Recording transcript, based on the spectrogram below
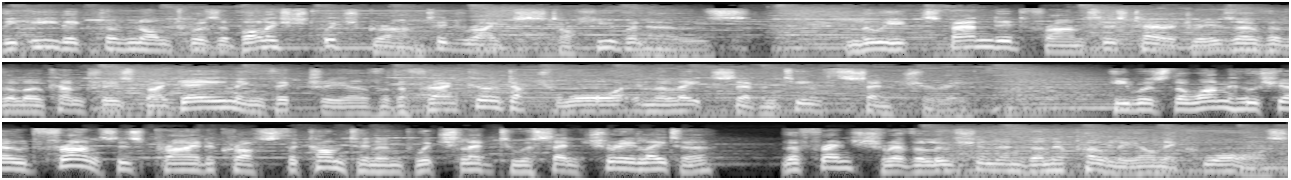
the Edict of Nantes was abolished which granted rights to Huguenots. Louis expanded France's territories over the Low Countries by gaining victory over the Franco-Dutch War in the late 17th century. He was the one who showed France's pride across the continent which led to a century later, the French Revolution and the Napoleonic Wars.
